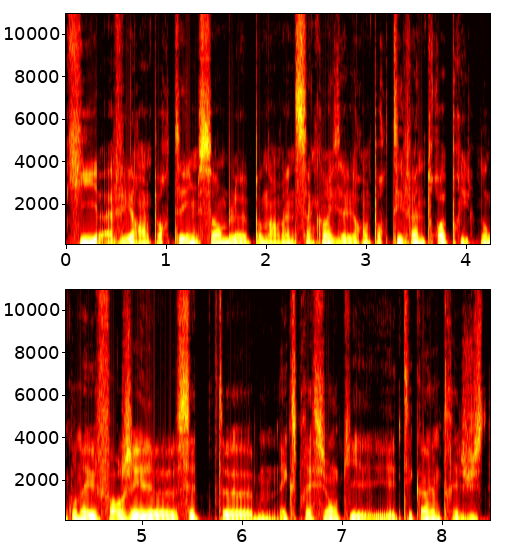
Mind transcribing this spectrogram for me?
qui avaient remporté, il me semble, pendant 25 ans, ils avaient avait remporté 23 prix. Donc on avait forgé euh, cette euh, expression qui était quand même très juste.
